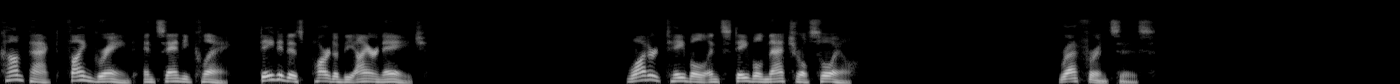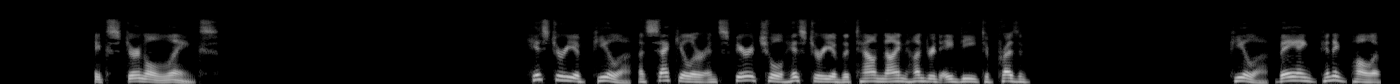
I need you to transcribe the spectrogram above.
Compact, fine-grained, and sandy clay. Dated as part of the Iron Age. Water table and stable natural soil. References External links History of Pila, a secular and spiritual history of the town 900 AD to present. Pila, Bayang Pinagpala.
